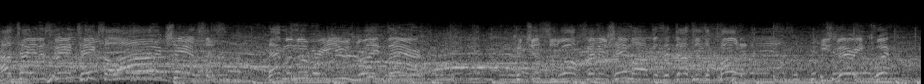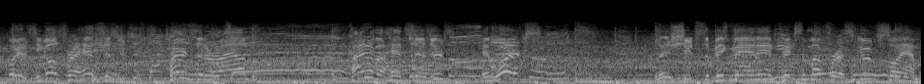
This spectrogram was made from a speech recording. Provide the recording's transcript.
I'll tell you, this man takes a lot of chances. That maneuver he used right there could just as well finish him off as it does his opponent. He's very quick. Look at this. He goes for a head scissors. Turns it around. Kind of a head scissors. It works. Then shoots the big man in. Picks him up for a scoop slam.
